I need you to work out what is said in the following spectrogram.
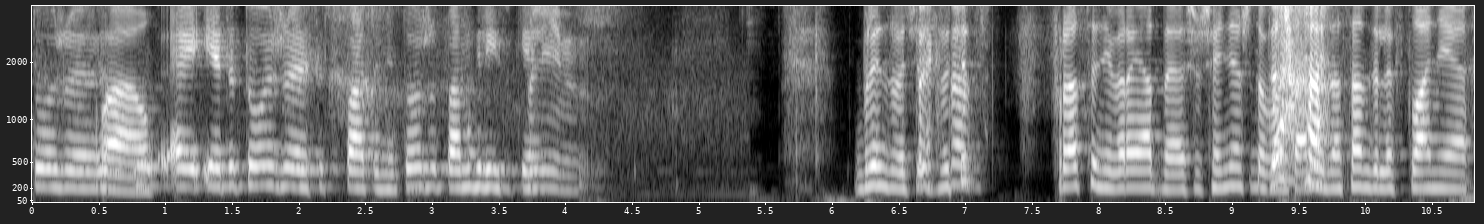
тоже, wow. Э, и это тоже с экспатами, тоже по-английски. Блин. Блин, звучит, звучит нас... Просто невероятное ощущение, что да. в Италии на самом деле в плане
